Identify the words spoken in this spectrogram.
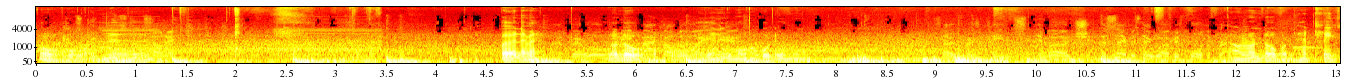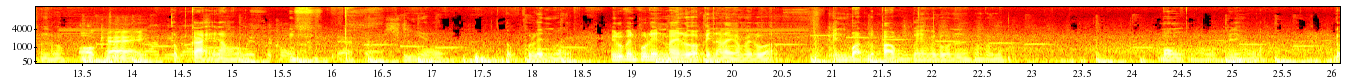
โอ้โหเยอะเปิดได้ไหมรถลูกเห็นจมูกเขากูดื่มไปแล้ว เอาโรนลโดกดแฮตทริกคนดู Okay. Samuel ตบไก่นะผม with the corner. They're first. เชียตบผู้เล่นใหม่ ไม่รู้เป็นผู้เล่นใหม่หรือว่าเป็นอะไรก็ไม่รู้อะเป็นบอทหรือเปล่าผมก็ยังไม่รู้นะคนดูนะ มง โอ้โห ไม่ได้มงวะโด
